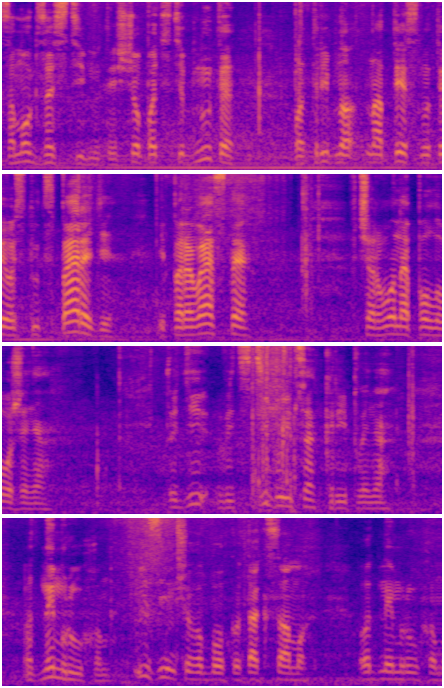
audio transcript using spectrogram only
замок застібнутий. Щоб відстібнути, потрібно натиснути ось тут спереді і перевести в червоне положення. Тоді відстібується кріплення одним рухом. І з іншого боку так само одним рухом.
